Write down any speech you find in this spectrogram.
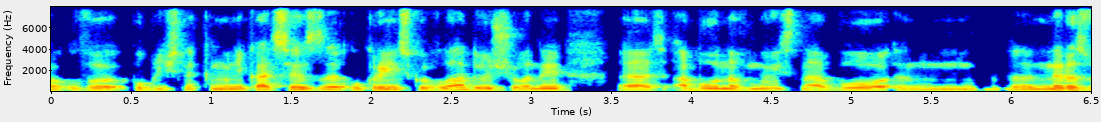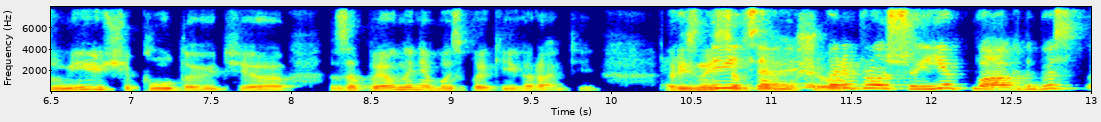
в публічних комунікаціях з українською владою, що вони е, або навмисно, або е, не розуміючи, плутають е, запевнення безпеки і гарантії. Різниця Дивіться, в тому, що перепрошую, є пакт без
